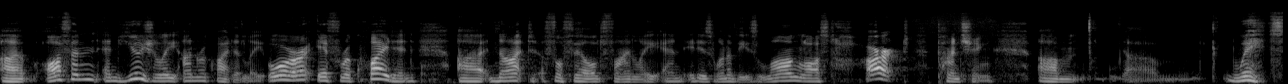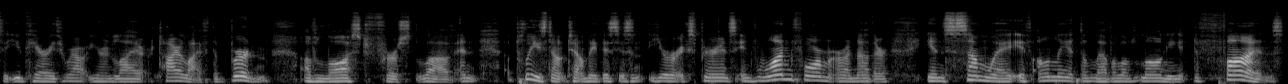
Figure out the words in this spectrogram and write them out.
uh, often and usually unrequitedly, or if requited, uh, not fulfilled finally. And it is one of these long lost, heart punching. Um, um, weights that you carry throughout your entire life, the burden of lost first love. And please don't tell me this isn't your experience in one form or another, in some way, if only at the level of longing. It defines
